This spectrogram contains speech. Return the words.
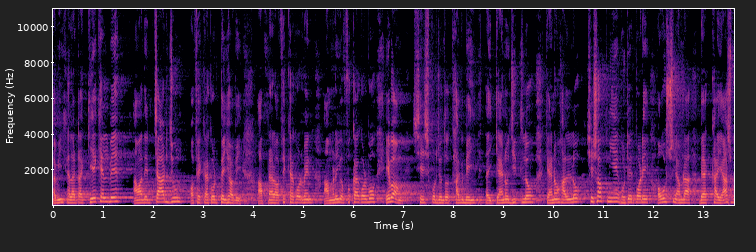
আবির খেলাটা কে খেলবে, আমাদের চার জুন অপেক্ষা করতেই হবে। আপনারা অপেক্ষা করবেন, আমরাই অপেক্ষা করব এবং শেষ পর্যন্ত থাকবেই। তাই কেন জিতলো, কেন হারলো, সেসব নিয়ে ভোটের পরে অবশ্যই আমরা ব্যাখ্যায় আসব।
